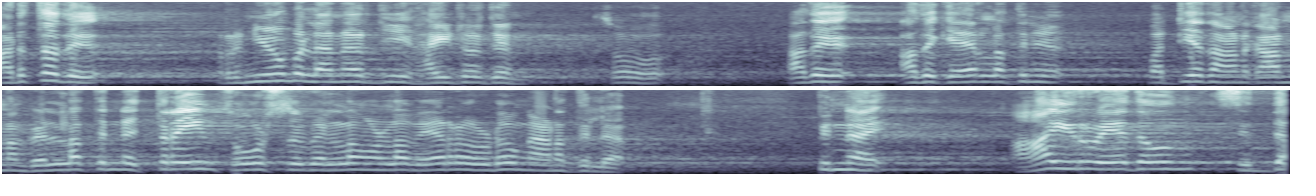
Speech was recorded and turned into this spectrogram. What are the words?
അടുത്തത് റിന്യൂവബിൾ എനർജി ഹൈഡ്രജൻ സോ അത് അത് കേരളത്തിന് പറ്റിയതാണ്. കാരണം വെള്ളത്തിന്റെ ഇത്രയും സോഴ്സ് വെള്ളമുള്ള വേറെ എവിടെയും കാണത്തില്ല. പിന്നെ ആയുർവേദവും സിദ്ധ.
